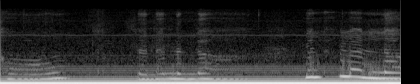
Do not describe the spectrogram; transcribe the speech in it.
ของลาลาลาลาลา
